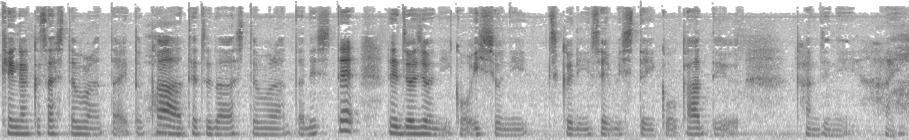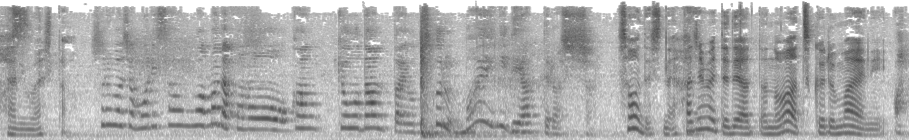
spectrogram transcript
見学させてもらったりとか、はい。手伝わせてもらったりしてで徐々にこう一緒に竹林整備していこうかっていう感じに、はいなりましたそれはじゃあ森さんはまだこの環境団体を作る前に出会ってらっしゃる？そうですね。初めて出会ったのは作る前にあ。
